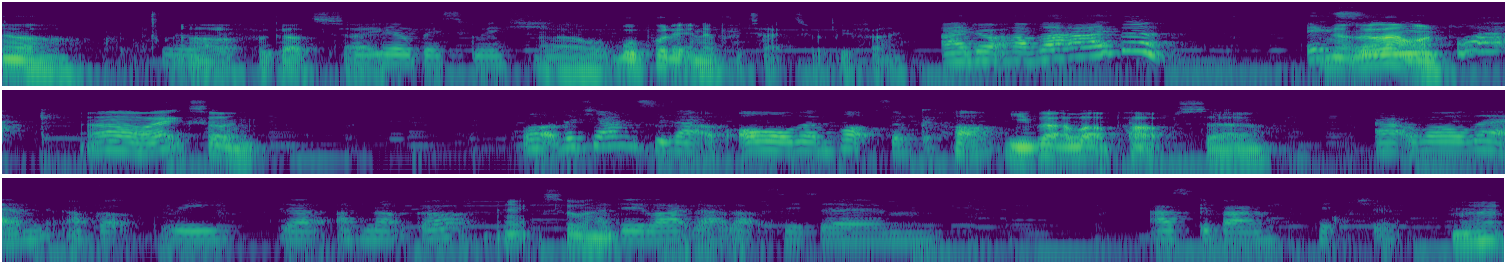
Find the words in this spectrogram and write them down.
Oh. Little, Oh, for God's a little bit squish. Oh, we'll put it in a protector. It'll be fine. I don't have that either. It's not got that one? black. Oh, excellent. What are the chances out of all them pops I've got? You've got a lot of pops, so Out of all them, I've got three that I've not got. Excellent. I do like that. That's his um, Azkaban picture. Right.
